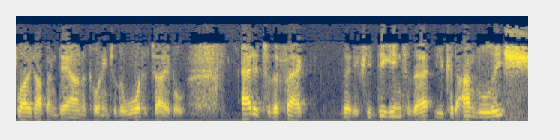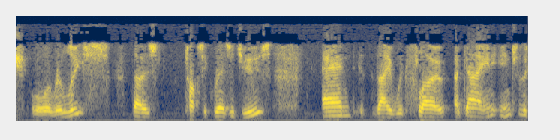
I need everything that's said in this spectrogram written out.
float up and down according to the water table. Added to the fact that if you dig into that, you could unleash or release those toxic residues, and they would flow again into the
